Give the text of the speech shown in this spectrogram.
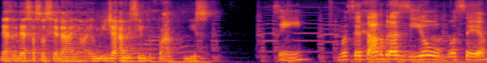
dessa, dessa sociedade, ó. eu já me sinto parte disso. Sim. Você está no Brasil, você.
